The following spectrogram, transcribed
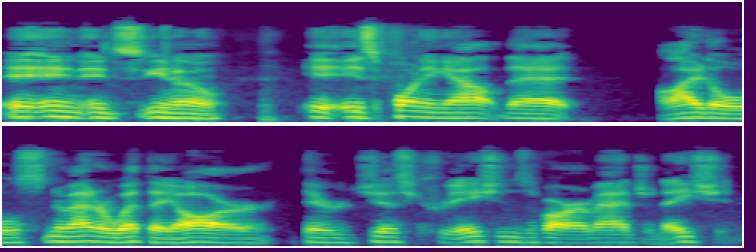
And it's, you know, it's pointing out that idols, no matter what they are, they're just creations of our imagination.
